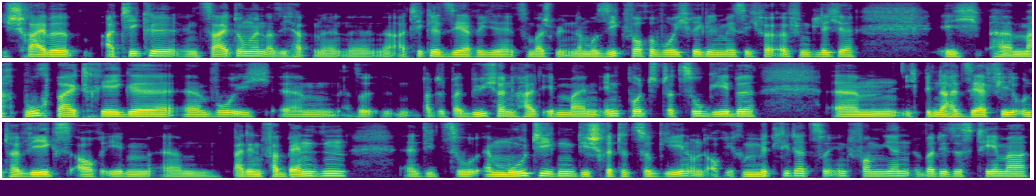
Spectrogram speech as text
ich schreibe Artikel in Zeitungen, also ich habe eine, eine, eine Artikelserie, zum Beispiel in der Musikwoche, wo ich regelmäßig veröffentliche. Ich äh, mache Buchbeiträge, äh, wo ich ähm, also bei Büchern halt eben meinen Input dazu gebe. Ähm, ich bin da halt sehr viel unterwegs, auch eben ähm, bei den Verbänden, äh, die zu ermutigen, die Schritte zu gehen und auch ihre Mitglieder zu informieren über dieses Thema.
